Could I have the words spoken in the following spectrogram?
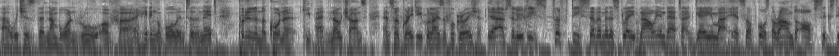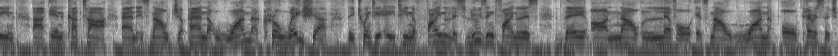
uh, which is the number one rule of uh, hitting a ball into the net. Put it in the corner, keeper had no chance, and so great equalizer for Croatia. Yeah, absolutely. It's 57 minutes played now in that uh, game. Uh, it's, of course, the round of 16 uh, in Qatar, and it's now Japan 1, Croatia, the 2018 finalists, losing finalists. They are now level. It's now 1 all Perisic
